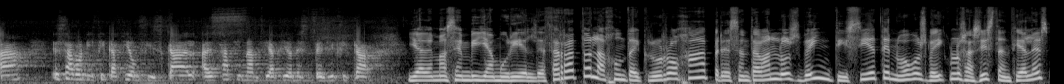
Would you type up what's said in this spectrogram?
a esa bonificación fiscal, a esa financiación específica. Y además en Villamuriel de Cerrato, la Junta y Cruz Roja presentaban los 27 nuevos vehículos asistenciales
